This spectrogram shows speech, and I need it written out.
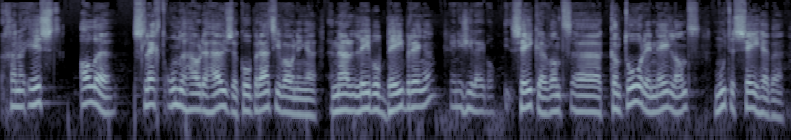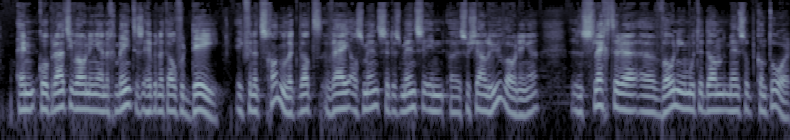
ga nou eerst alle slecht onderhouden huizen, coöperatiewoningen, naar label B brengen. Energielabel. Zeker, want uh, kantoren in Nederland moeten C hebben. En coöperatiewoningen en de gemeentes hebben het over D. Ik vind het schandelijk dat wij als mensen, dus mensen in uh, sociale huurwoningen, een slechtere uh, woningen moeten dan mensen op kantoor.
